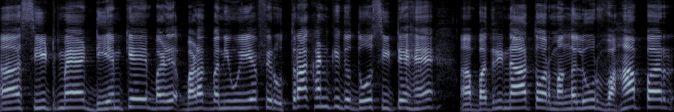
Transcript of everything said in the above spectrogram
सीट में डीएमके बढ़त बनी हुई है। फिर उत्तराखंड की जो दो सीटें हैं बद्रीनाथ और मंगलूर, वहाँ पर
